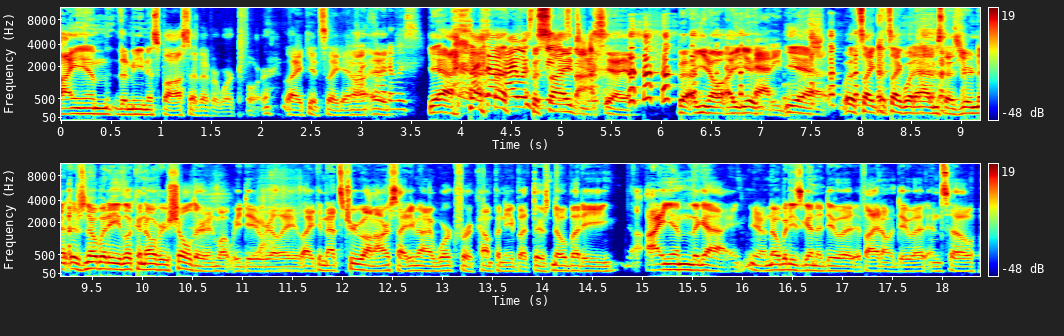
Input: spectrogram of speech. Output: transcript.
I am the meanest boss I've ever worked for. Like it's like, and Oh, I thought it was. yeah. I thought I was the besides meanest you. Yeah, yeah. But you know, I, you, Patty yeah. Well, it's like it's like what Adam says. You're no, there's nobody looking over your shoulder in what we do, really. Like, and that's true on our side. Even I work for a company, but there's nobody. I am the guy. You know, nobody's going to do it if I don't do it. And so,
